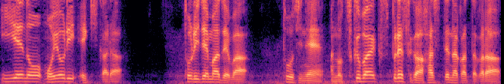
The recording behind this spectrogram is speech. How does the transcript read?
家の最寄り駅から鳥出までは当時ね、あの、つくばエクスプレスが走ってなかったから、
